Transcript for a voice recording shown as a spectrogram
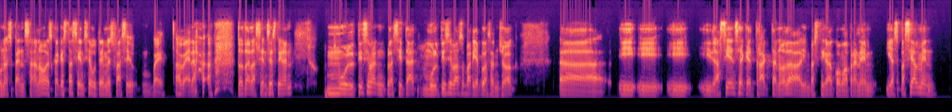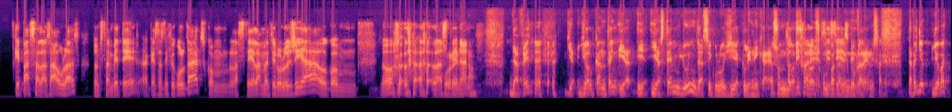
un es pensa, no, és que aquesta ciència ho té més fàcil. Bé, a veure, totes les ciències tenen moltíssima complexitat, moltíssimes variables en joc, eh, i, i, i, i la ciència que tracta no, d'investigar com aprenem, i especialment què passa a les aules, doncs també té aquestes dificultats, com les té la meteorologia o com no? les Correcte. tenen... De fet, jo, jo el que entenc, i, i, i estem lluny de psicologia clínica, eh? són, són dues coses completament sí, sí, diferents. Diferent. De fet, jo, jo vaig,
